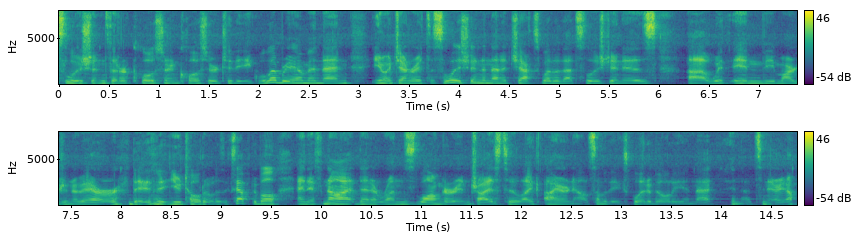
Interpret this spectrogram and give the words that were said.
solutions that are closer and closer to the equilibrium and then you know it generates a solution and then it checks whether that solution is uh, within the margin of error that, that, you told it was acceptable and if not then it runs longer and tries to like iron out some of the exploitability in that in that scenario.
